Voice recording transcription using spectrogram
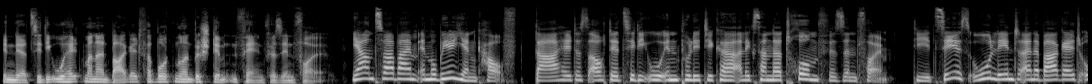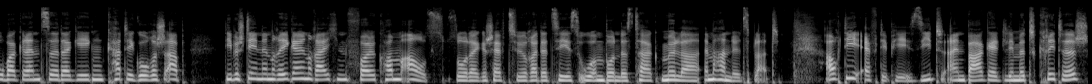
in der CDU hält man ein Bargeldverbot nur in bestimmten Fällen für sinnvoll. Ja, und zwar beim Immobilienkauf. Da hält es auch der CDU-Innenpolitiker Alexander Trom für sinnvoll. Die CSU lehnt eine Bargeldobergrenze dagegen kategorisch ab. Die bestehenden Regeln reichen vollkommen aus, so der Geschäftsführer der CSU im Bundestag Müller im Handelsblatt. Auch die FDP sieht ein Bargeldlimit kritisch.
